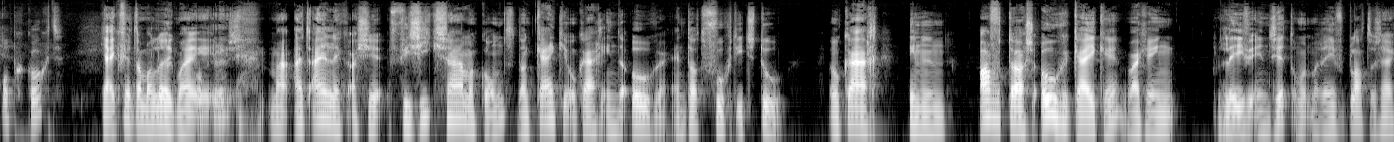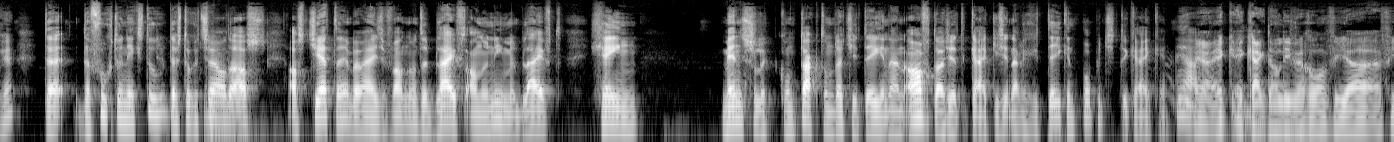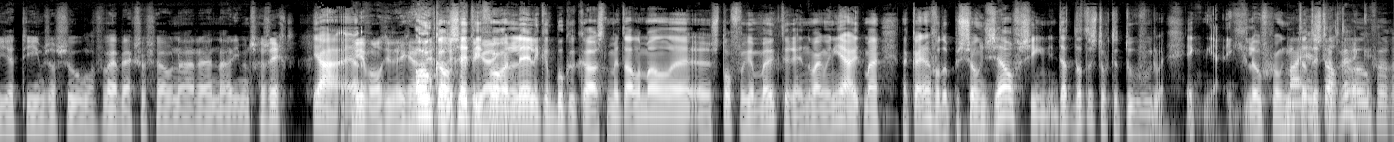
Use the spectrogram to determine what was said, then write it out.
opgekocht. Ja, ik vind het allemaal leuk, maar, maar uiteindelijk als je fysiek samenkomt, dan kijk je elkaar in de ogen en dat voegt iets toe. Elkaar in een avatars ogen kijken, waar geen leven in zit, om het maar even plat te zeggen, dat, dat voegt er niks toe. Dat is toch hetzelfde als, als chatten, bij wijze van, want het blijft anoniem, het blijft geen menselijk contact, omdat je tegen naar een avatar zit te kijken. Je zit naar een getekend poppetje te kijken. Ja, ja ik, ik kijk dan liever gewoon via, via Teams of Zoom of Webex of zo naar, uh, naar iemands gezicht. Ja, uh, ook al zit hij voor een lelijke boekenkast met allemaal uh, stoffige meuk erin, dat maakt me niet uit. Maar dan kan je in ieder geval de persoon zelf zien. Dat, dat is toch de toegevoegde... Ik, ja, ik geloof gewoon niet dat dit dat gaat over,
